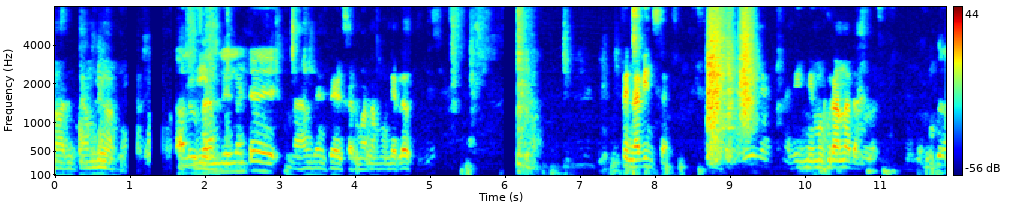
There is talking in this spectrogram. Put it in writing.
నాలుగు ఫ్యామిలీ నాలుగు ఫ్యామిలీలు అంటే నాలుగు చనిపోయాడు సార్ మొన్న మూడు నెలలు అవుతుంది నవీన్ సార్. నవీన్ మేము ముగ్గురు అన్నదమ్ములు. ముగ్గురు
